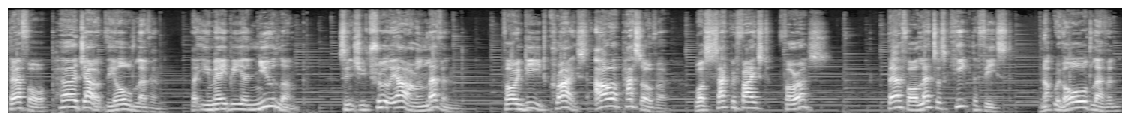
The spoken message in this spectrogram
Therefore, purge out the old leaven, that you may be a new lump, since you truly are unleavened. For indeed Christ, our Passover, was sacrificed for us. Therefore, let us keep the feast, not with old leaven,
